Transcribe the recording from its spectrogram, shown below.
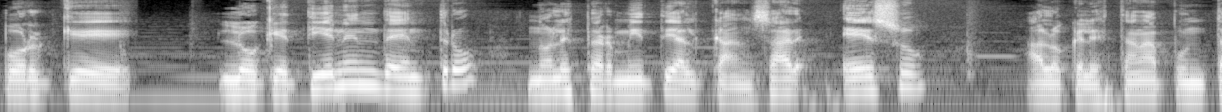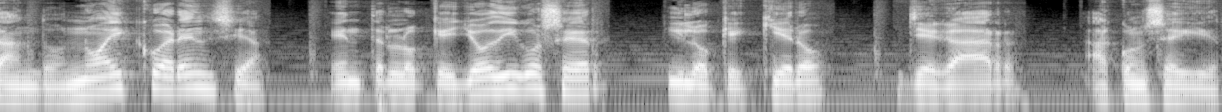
porque lo que tienen dentro no les permite alcanzar eso a lo que le están apuntando. No hay coherencia entre lo que yo digo ser y lo que quiero llegar a conseguir.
